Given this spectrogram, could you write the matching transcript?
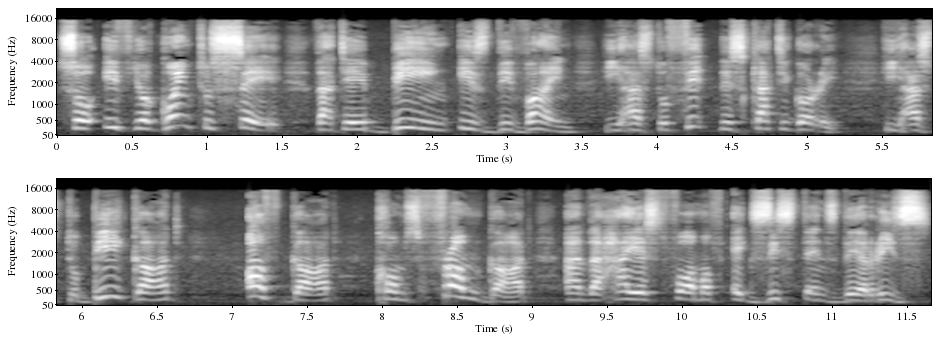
So if you're going to say that a being is divine, he has to fit this category. He has to be God, of God, comes from God, and the highest form of existence there is.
